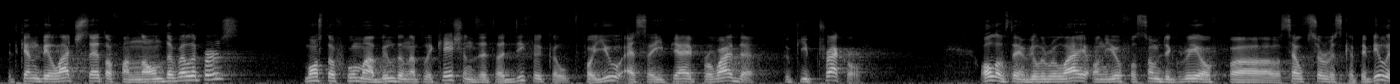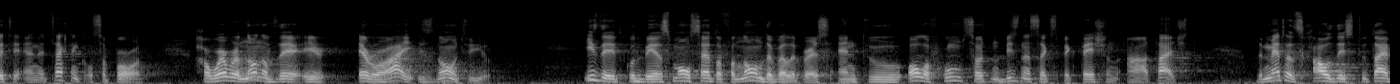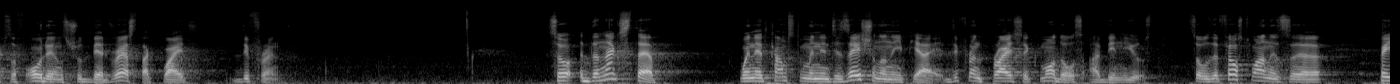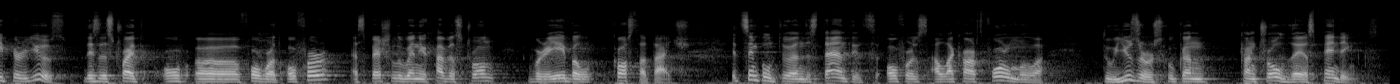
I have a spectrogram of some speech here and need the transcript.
It can be a large set of unknown developers most of whom are building applications that are difficult for you as an API provider to keep track of. All of them will rely on you for some degree of uh, self-service capability and technical support. However, none of their ROI is known to you. Either it could be a small set of unknown developers and to all of whom certain business expectations are attached. The methods how these two types of audience should be addressed are quite different. So the next step, when it comes to monetization on API, different pricing models are being used. So the first one is uh, pay-per-use. This is a straightforward uh, offer, especially when you have a strong variable cost attached. It's simple to understand. It offers a la carte formula to users who can control their spendings.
